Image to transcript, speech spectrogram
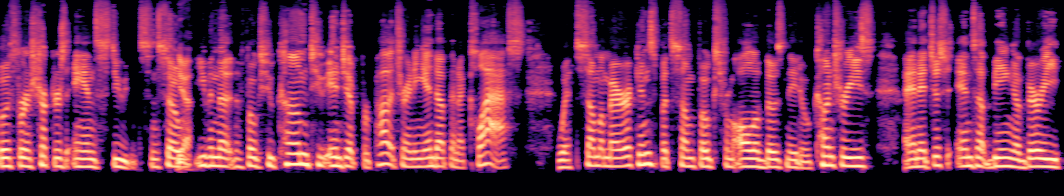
both for instructors and students. And so yeah. even the, the folks who come to NJEP for pilot training end up in a class with some Americans, but some folks from all of those NATO countries. And it just ends up being a very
